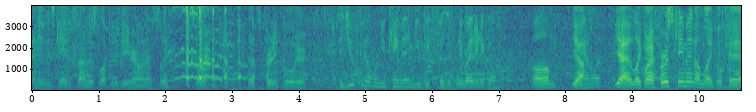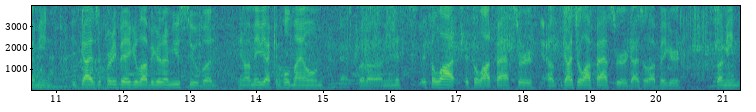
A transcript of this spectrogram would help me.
any of these games. I'm just lucky to be here, honestly. So that's pretty cool here. Did you feel when you came in you'd be physically ready to go? Um, yeah, yeah. Like when I first came in, I'm like, okay. I mean, these guys are pretty big, a lot bigger than I'm used to, but you know, maybe I can hold my own. Okay. But uh, I mean, it's it's a lot it's a lot faster. Yeah. Uh, the guys are a lot faster. Guys are a lot bigger. So I mean,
